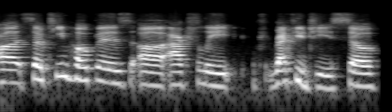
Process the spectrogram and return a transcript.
Uh, so Team Hope is uh, actually refugees. So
